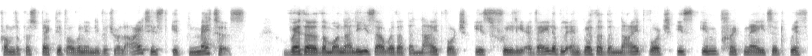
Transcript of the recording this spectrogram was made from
from the perspective of an individual artist, it matters whether the Mona Lisa, whether the night watch is freely available and whether the night watch is impregnated with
